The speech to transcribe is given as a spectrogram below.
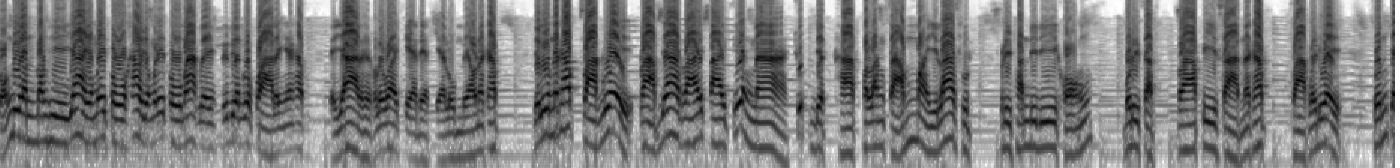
สองเดือนบางทีหญ้ายังไม่โตข้าวยังไม่ได้โตมากเลย หรือเดือนกว่าๆอะไรเงี้ยครับแต่หญ้าเนี่ยเขาเรียกว่าแก่แดดแก่ลมแล้วนะครับ อย่าลืมนะครับ ฝากด้วยปราบหญ้าร้ายตายเกลี้ยงนา ชุดเด็ดขาดพลังสามใหม่ล่าสุดผลิตภัณฑ์ดีๆ ของบริษัทปราปีศาจนะครับ ฝากไว้ด้วย สนใจ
